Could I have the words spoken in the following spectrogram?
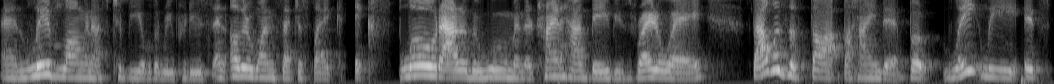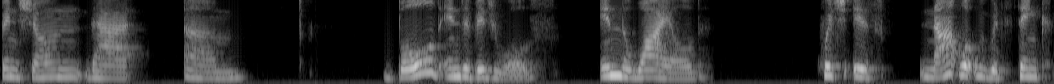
and live long enough to be able to reproduce, and other ones that just like explode out of the womb and they're trying to have babies right away that was the thought behind it. But lately, it's been shown that um, bold individuals in the wild, which is not what we would think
